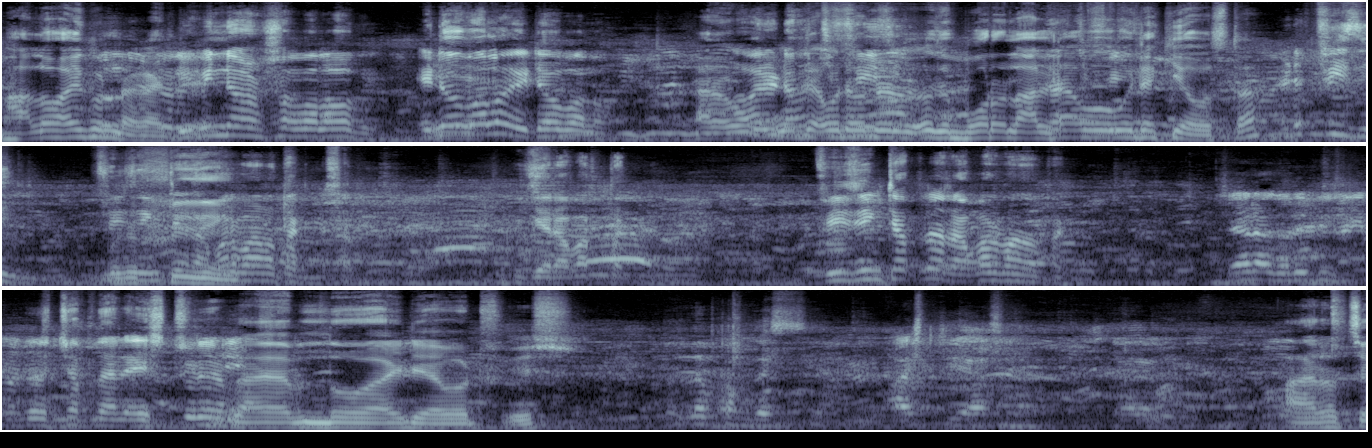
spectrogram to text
ভালো হয় কোনটা খাইতে বিভিন্ন অংশ ভালো হবে। এটাও ভালো এটাও ভালো। আর ওটা- ওটা- বড় লালটা ও- ওইটা কি অবস্থা? এটা ফ্রিজিং ফ্রিজিং। রাবার বানানো থাকবে স্যার যে রাবার থাকবে। ফ্রিজিংটা আপনার রাবার বানা থাকবে। হচ্ছে আপনার have no idea about fish আর হচ্ছে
